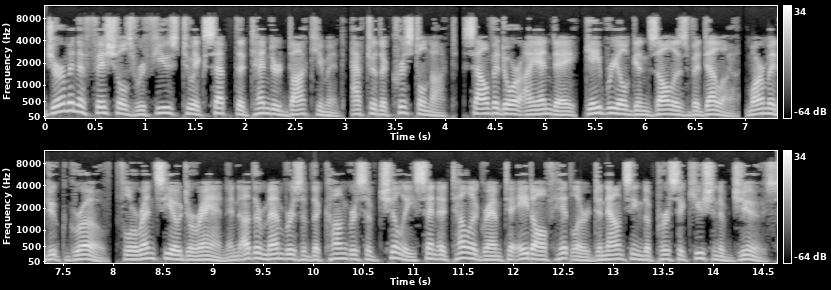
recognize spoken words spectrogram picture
German officials refused to accept the tendered document. After the Kristallnacht, Salvador Allende, Gabriel González Videla, Marmaduke Grove, Florencio Duran, and other members of the Congress of Chile sent a telegram to Adolf Hitler denouncing the persecution of Jews.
